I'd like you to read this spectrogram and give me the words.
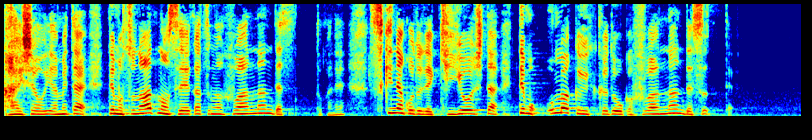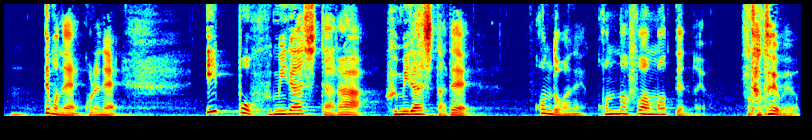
会社を辞めたい。でもその後の生活が不安なんです。とかね。好きなことで起業したい。でもうまくいくかどうか不安なんですって。でもね、これね、一歩踏み出したら、踏み出したで、今度はね、こんな不安待ってんのよ。例えばよ、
